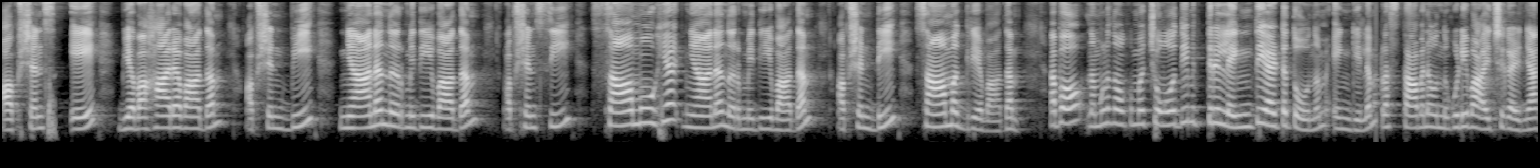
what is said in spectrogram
ഓപ്ഷൻസ് എ വ്യവഹാരവാദം. ഓപ്ഷൻ ബി ജ്ഞാനനിർമ്മിതിവാദം. ഓപ്ഷൻ സി സാമൂഹ്യ ജ്ഞാനനിർമ്മിതിവാദം ഓപ്ഷൻ ഡി സാമഗ്ര്യവാദം. അപ്പോൾ നമ്മൾ നോക്കുമ്പോൾ ചോദ്യം ഇത്തിരി ലെങ്തി ആയിട്ട് തോന്നും എങ്കിലും പ്രസ്താവന ഒന്നുകൂടി വായിച്ചു കഴിഞ്ഞാൽ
